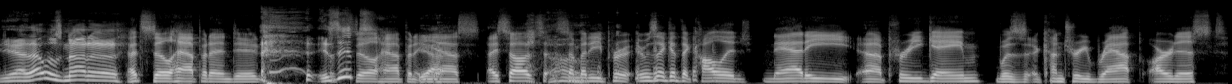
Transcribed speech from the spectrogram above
Yeah, that was not a. That's still happening, dude. Is it? still happening? Yeah. Yes, I saw Oh. somebody. Pre- it was like at the college natty uh, pregame was a country rap artist.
